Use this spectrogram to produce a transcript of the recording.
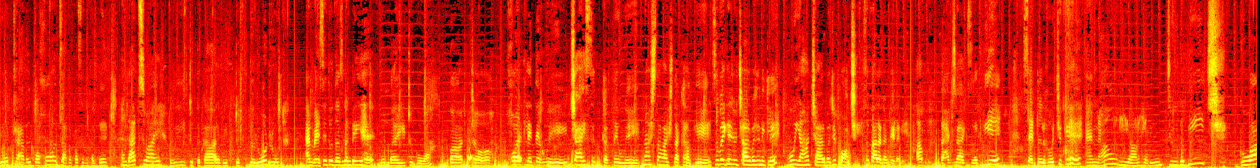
रोड ट्रैवल बहुत ज़्यादा पसंद करते हैं। And that's why we took the car we took the road route and वैसे तो 10 घंटे ही है Mumbai to Goa but halt लेते हुए, चाय सिप करते हुए, नाश्ता वाश्ता खा के, सुबह के जो चार बजे निकले, वो यहाँ चार बजे पहुँचे। तो बारह घंटे लगे। अब बैग्स वैग्स रख दिए सेटल हो चुके हैं। And now we are heading to the beach Goa.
